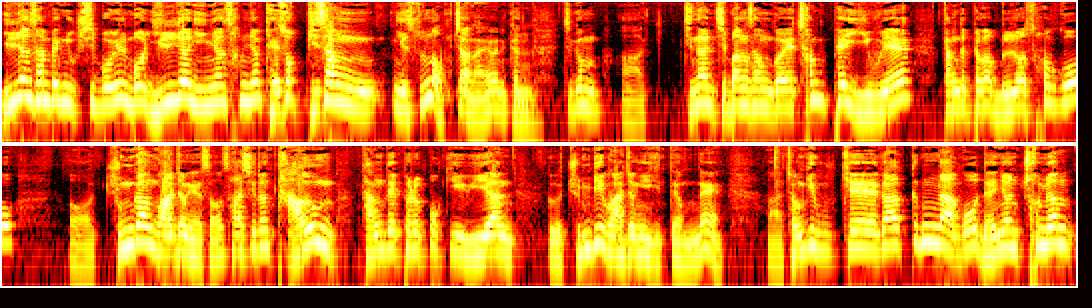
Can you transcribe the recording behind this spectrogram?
1년 365일 뭐 1년, 2년, 3년 계속 비상일 수는 없잖아요. 그러니까 지금 아, 지난 지방선거의 참패 이후에 당대표가 물러서고 어, 중간 과정에서 사실은 다음 당대표를 뽑기 위한 그 준비 과정이기 때문에 아, 정기국회가 끝나고 내년 초면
